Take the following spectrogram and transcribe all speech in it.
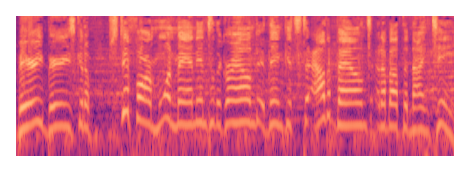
Barry. Barry's going to stiff arm one man into the ground and then gets to out of bounds at about the 19.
